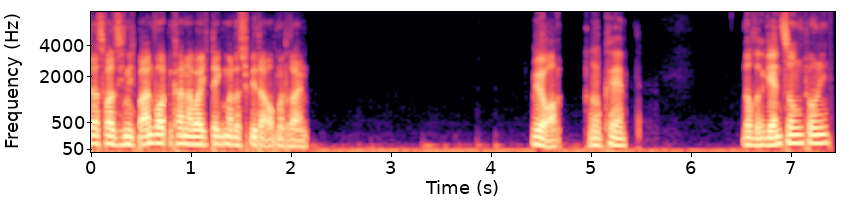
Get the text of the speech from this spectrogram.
das, was ich nicht beantworten kann, aber ich denke mal, das spielt da auch mit rein. Ja, okay. Noch Ergänzungen, Toni?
